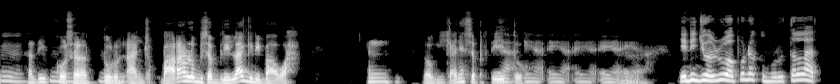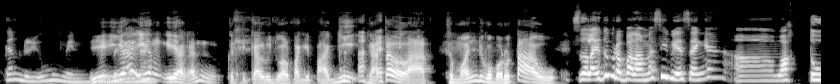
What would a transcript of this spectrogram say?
Hmm, nanti hmm, kalau hmm. turun anjlok parah lu bisa beli lagi di bawah kan logikanya seperti Iya, itu Iya, iya, iya, iya, Nah, iya. Jadi jual dulu walaupun udah keburu telat kan udah diumumin. Iya, iya, BBM-nya. iya, kan. Ketika lu jual pagi-pagi nggak telat, semuanya juga baru tahu. Setelah itu berapa lama sih biasanya eh, waktu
